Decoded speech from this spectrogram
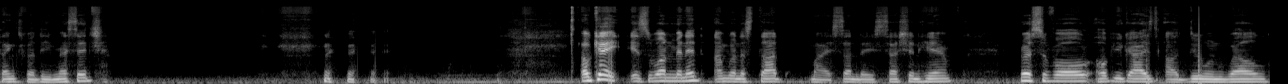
Thanks for the message. okay, it's one minute. I'm going to start my Sunday session here. First of all, hope you guys are doing well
